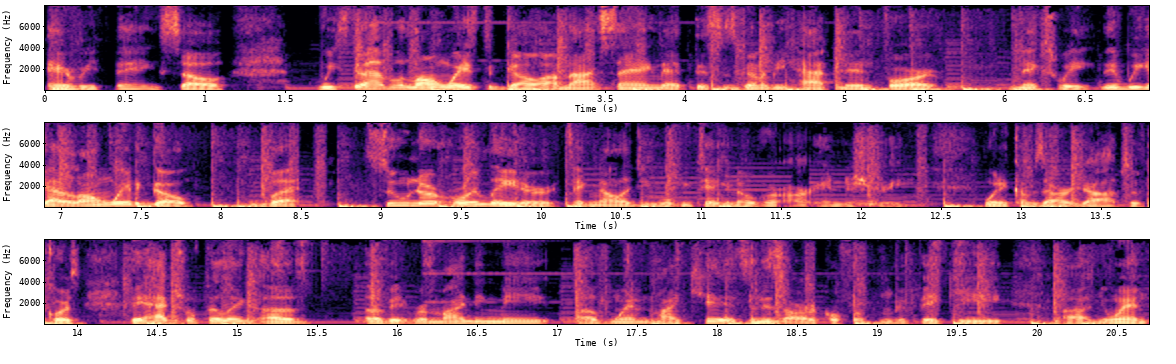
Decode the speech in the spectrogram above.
everything. So we still have a long ways to go. I'm not saying that this is gonna be happening for next week. We got a long way to go, but sooner or later, technology will be taking over our industry when it comes to our jobs. Of course, the actual feeling of of it reminding me of when my kids, and this article from Vicky uh, Nguyen,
